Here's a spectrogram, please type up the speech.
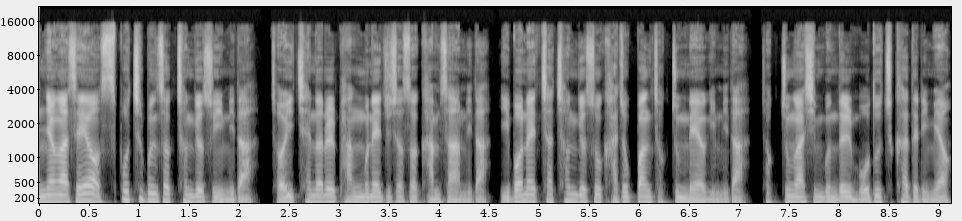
안녕하세요. 스포츠 분석 청 교수입니다. 저희 채널을 방문해 주셔서 감사합니다. 이번 회차 청 교수 가족방 적중 내역입니다. 적중하신 분들 모두 축하드리며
